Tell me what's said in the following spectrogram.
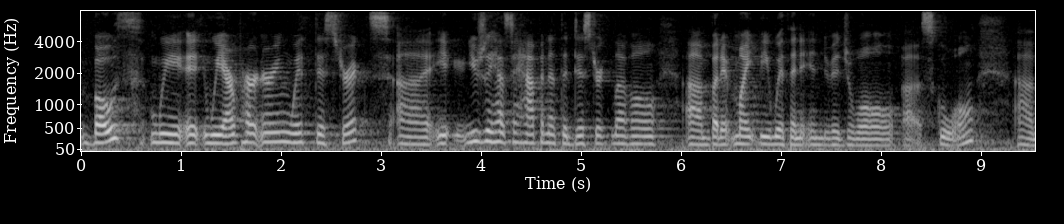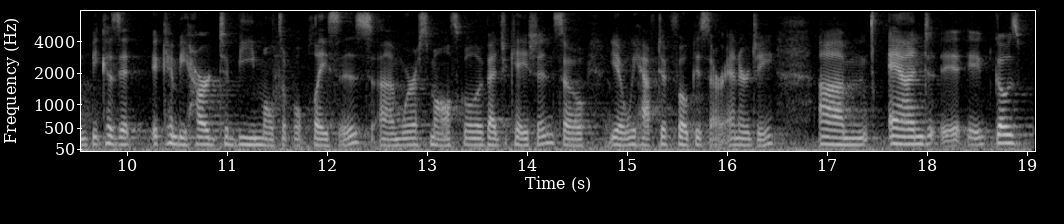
both. We it, we are partnering with districts. Uh, it usually has to happen at the district level, um, but it might be with an individual uh, school um, because it, it can be hard to be multiple places. Um, we're a small school of education, so you know we have to focus our energy, um, and it, it, goes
